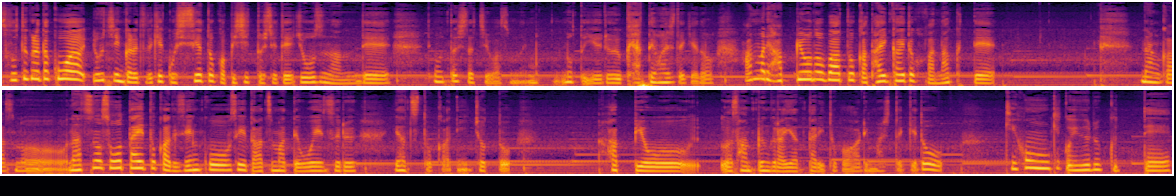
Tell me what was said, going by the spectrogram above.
誘ってくれた子は幼稚園からやってて結構姿勢とかピシッとしてて上手なんでで私たちはそのもっとゆるくやってましたけどあんまり発表の場とか大会とかがなくてなんかその夏の総体とかで全校生徒集まって応援するやつとかにちょっと発表は3分ぐらいやったりとかはありましたけど基本結構緩くって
